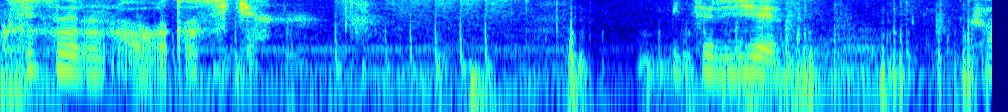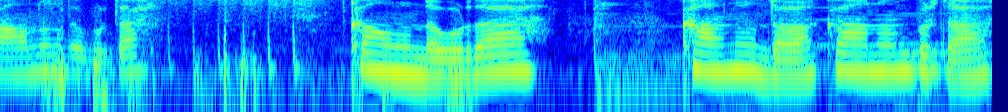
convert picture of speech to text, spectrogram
Officer havada siken. Bitirici. Kanun da burada. Kanun da burada. Kanun da. Kanun burada.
